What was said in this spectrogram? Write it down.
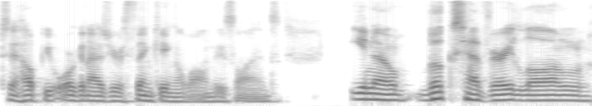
to help you organize your thinking along these lines? You know, books have very long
